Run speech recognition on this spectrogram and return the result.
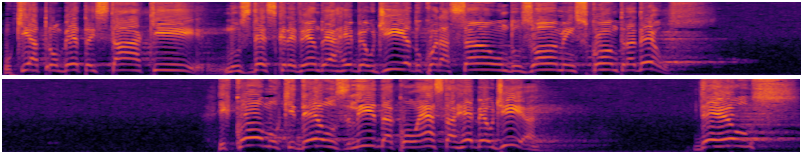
O que a trombeta está aqui nos descrevendo é a rebeldia do coração dos homens contra Deus. E como que Deus lida com esta rebeldia? Deus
